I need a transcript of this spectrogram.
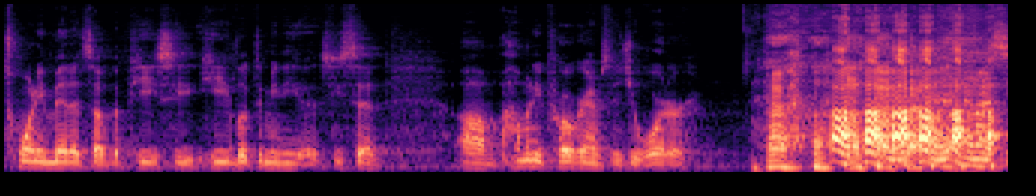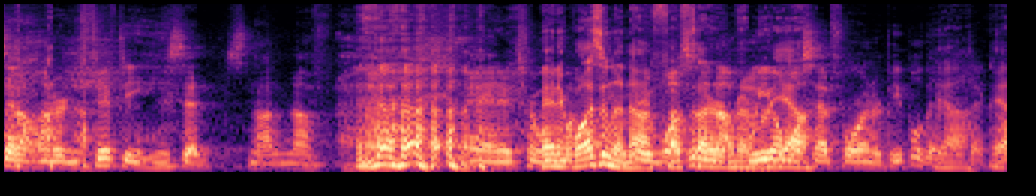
20 minutes of the piece, he, he looked at me and he, he said, um, "How many programs did you order?" and, and I said 150. And he said, "It's not enough." And it, turned, And it mu- wasn't enough, It wasn't enough. remember, we yeah. almost had 400 people there Yeah, at that yeah.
